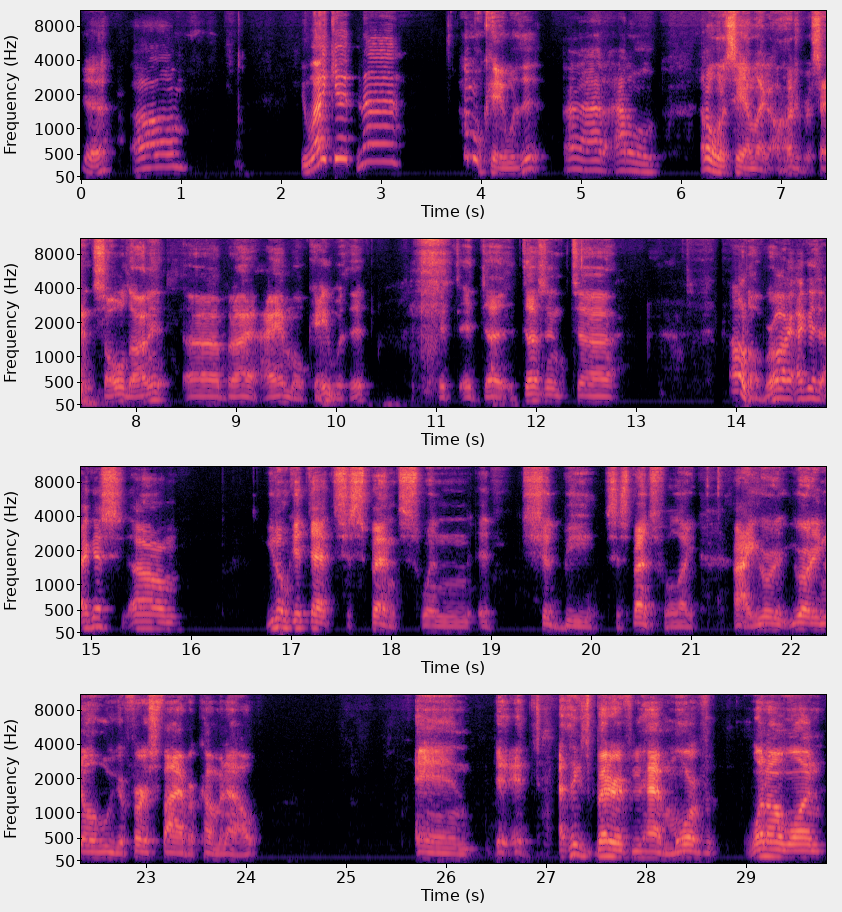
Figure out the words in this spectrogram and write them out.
Yeah. Um, You like it? Nah. I'm okay with it. I, I, I don't I don't want to say I'm like 100 percent sold on it, uh, but I, I am okay with it. It it, do, it doesn't. Uh, I don't know, bro. I, I guess I guess um, you don't get that suspense when it should be suspenseful. Like, all right, you you already know who your first five are coming out, and it, it I think it's better if you have more of one on one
